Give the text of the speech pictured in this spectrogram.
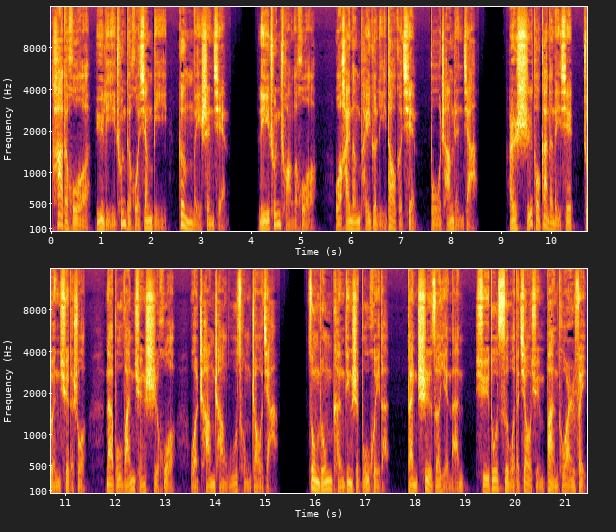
他的祸与李春的祸相比，更为深浅。李春闯了祸，我还能赔个礼道个歉，补偿人家；而石头干的那些，准确的说，那不完全是祸，我常常无从招架。纵容肯定是不会的，但斥责也难。许多次我的教训半途而废，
